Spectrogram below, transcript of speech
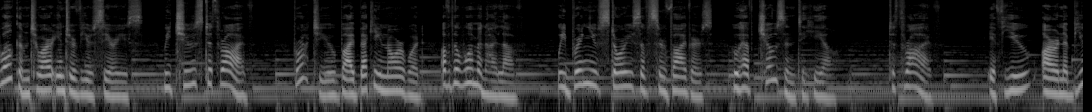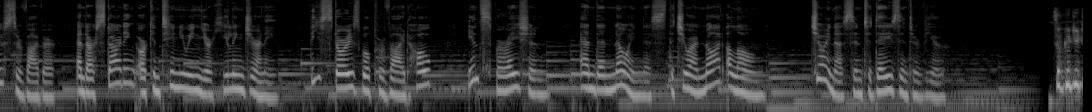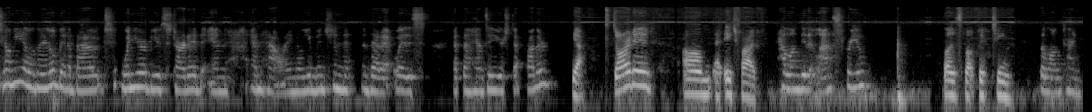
Welcome to our interview series, We Choose to Thrive, brought to you by Becky Norwood of The Woman I Love. We bring you stories of survivors who have chosen to heal, to thrive. If you are an abuse survivor and are starting or continuing your healing journey, these stories will provide hope, inspiration, and a knowingness that you are not alone. Join us in today's interview. So could you tell me a little bit about when your abuse started and and how? I know you mentioned that it was at the hands of your stepfather. Yeah, started um, at age five. How long did it last for you? Well, it's about 15. It's a long time.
